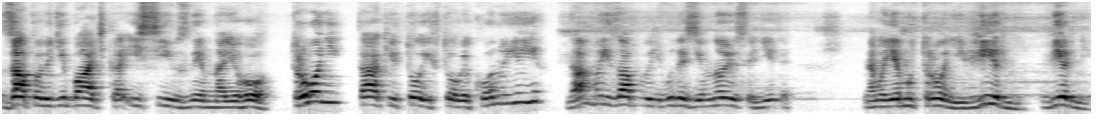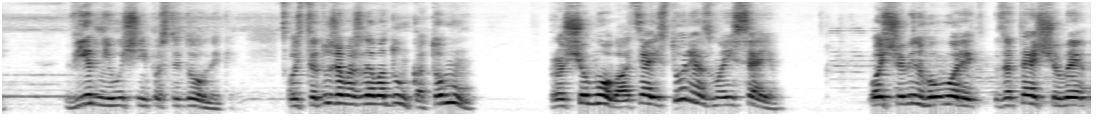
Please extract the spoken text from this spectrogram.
заповіді батька і сів з ним на його троні, так і той, хто виконує їх, да, мої заповіді буде зі мною сидіти на моєму троні. Вірні, вірні, вірні учні і послідовники. Ось це дуже важлива думка. Тому про що мова? А ця історія з Моїсеєм. Ось що він говорить за те, що ви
